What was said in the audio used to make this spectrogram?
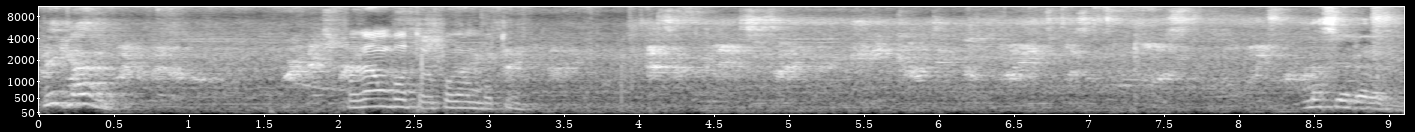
Pegang. Pegang botol, pegang botol. Masih ada lagi.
